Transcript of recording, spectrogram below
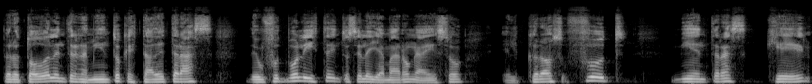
pero todo el entrenamiento que está detrás de un futbolista, entonces le llamaron a eso el crossfoot, mientras que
